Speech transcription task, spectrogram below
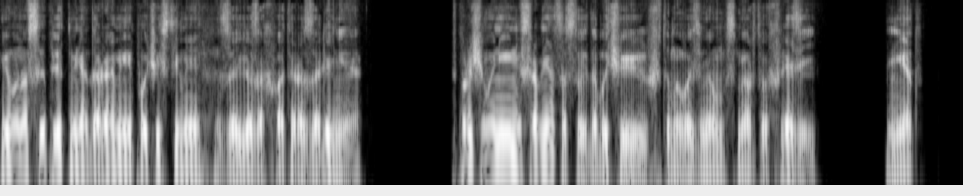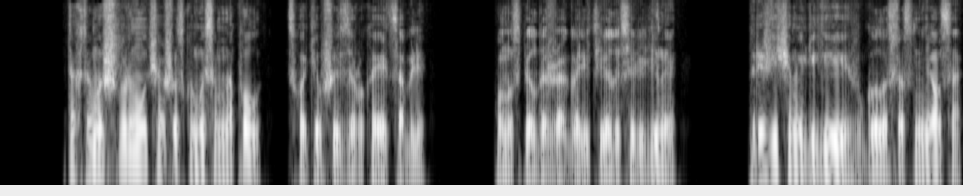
И он осыплет меня дарами и почестями за ее захват и разорение. Впрочем, они не сравнятся с той добычей, что мы возьмем с мертвых фрязей. Нет. Тахтамыш швырнул чашу с кумысом на пол, схватившись за рукоять сабли. Он успел даже оголить ее до середины, прежде чем Едигей в голос рассмеялся,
